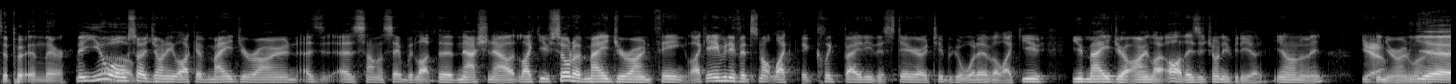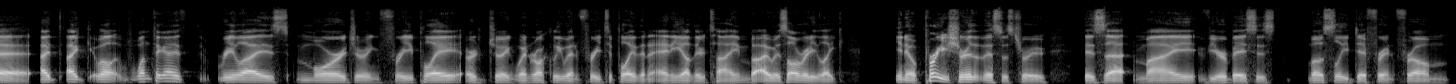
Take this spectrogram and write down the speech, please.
to put in there. But you Um, also, Johnny, like have made your own, as as someone said, with like the nationality. Like you've sort of made your own thing. Like even if it's not like the clickbaity, the stereotypical, whatever. Like you you made your own. Like oh, there's a Johnny video. You know what I mean? Yeah. In your own way. Yeah, I, I, well, one thing I realized more during free play or during when Rocket League went free to play than at any other time, but I was already like, you know, pretty sure that this was true, is that my viewer base is mostly different from,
